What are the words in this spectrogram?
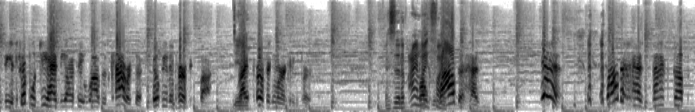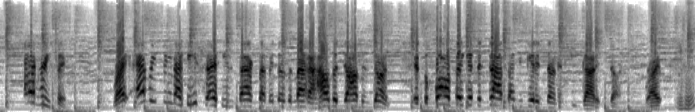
See, if Triple G had Deontay Wilder's character, he'll be the perfect boxer, Yeah. right? Perfect marketing person. Instead of I But like fighting. Wilder has, yeah, Wilder has backed up everything, right? Everything that he said he's backed up. It doesn't matter how the job is done. If the boss say get the job done, you get it done, and he got it done, right? Mhm.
